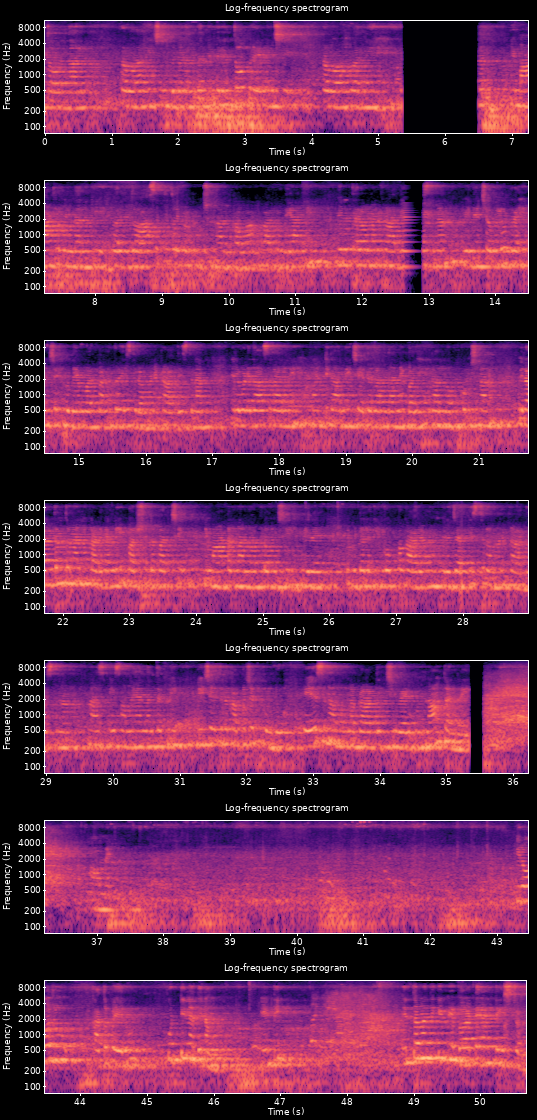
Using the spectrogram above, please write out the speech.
ఎంతో వందాలు ప్రభా ఇచ్చిన బిడ్డలందరినీ మీరు ఎంతో ప్రేమించి ప్రభా వారిని ఈ మాటలు వినడానికి వారు ఎంతో ఆసక్తితో ఇక్కడ కూర్చున్నారు. ప్రభా వారి హృదయాన్ని మీరు తెరవమని ప్రార్థిస్తున్నాను వినే చెవులు గ్రహించే హృదయం వారికి అనుగ్రహిస్తున్నామని ప్రార్థిస్తున్నాను. నిలబడి దాసరాలని మంటి దాన్ని చేతగాంధాన్ని బలహీనాలను ఒప్పుకుంటున్నాను మీ రక్తంతో నన్ను కడగండి పరిశుద్ధపరిచి మీ మాటలు నా నోట్లో ఉంచి మీరే మీ బిడ్డలకి గొప్ప కార్యం మీరు జరిగిస్తున్నామని ప్రార్థిస్తున్నాను. నా ఈ సమయాన్నంతటినీ మీ చేతులకు అప్పచెప్పుకుంటూ ఏసునామన్న ప్రార్థించి వేడుకుంటున్నాం తండ్రి ఆమె ఈరోజు కథ పేరు? పుట్టిన దినం. ఏంటి? ఎంతమందికి మీ బర్త్డే అంటే ఇష్టం?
